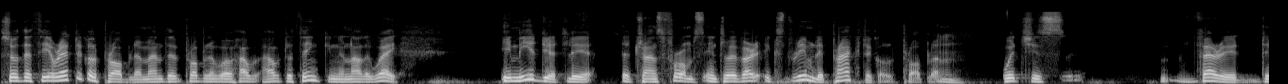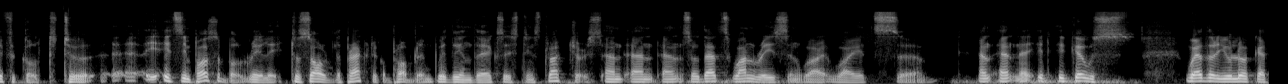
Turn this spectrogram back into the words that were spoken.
so the theoretical problem and the problem of how, how to think in another way immediately uh, transforms into a very extremely practical problem mm. which is very difficult to uh, it's impossible really to solve the practical problem within the existing structures and and and so that's one reason why why it's uh, and and it, it goes whether you look at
